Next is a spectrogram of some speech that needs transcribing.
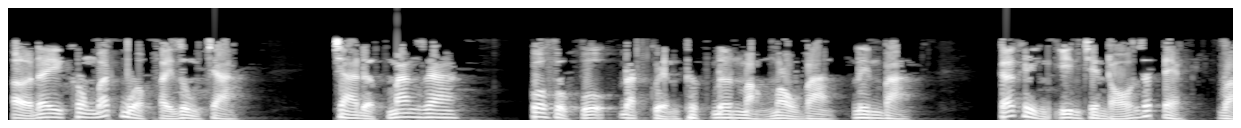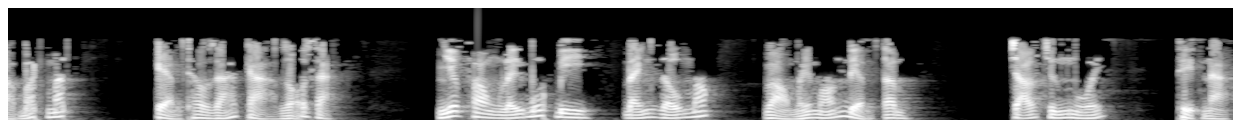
ở đây không bắt buộc phải dùng trà. Trà được mang ra, cô phục vụ đặt quyển thực đơn mỏng màu vàng lên bàn. Các hình in trên đó rất đẹp và bắt mắt, kèm theo giá cả rõ ràng. Nhiếp Phong lấy bút bi đánh dấu móc vào mấy món điểm tâm. Cháo trứng muối, thịt nạc,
